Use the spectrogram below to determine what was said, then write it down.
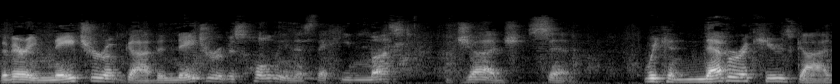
the very nature of God, the nature of His holiness, that He must judge sin. We can never accuse God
